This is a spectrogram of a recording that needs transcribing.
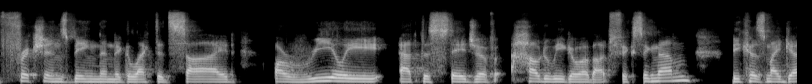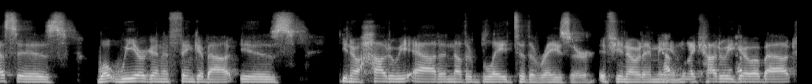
frictions being the neglected side are really at this stage of how do we go about fixing them? Because my guess is what we are going to think about is you know how do we add another blade to the razor if you know what i mean? Yep. like how do we yep. go about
